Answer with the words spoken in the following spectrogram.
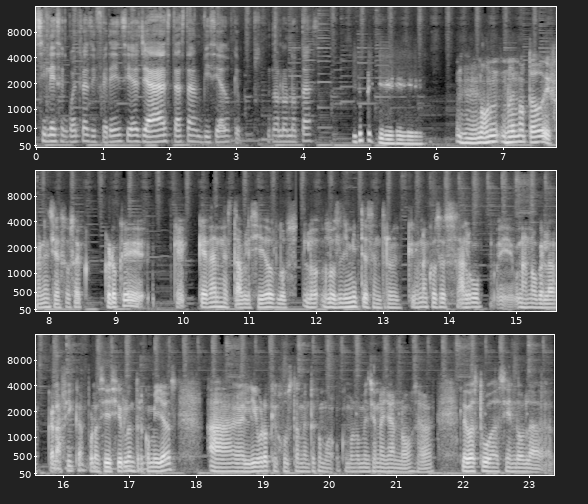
Si les encuentras diferencias, ya estás tan viciado que pues, no lo notas. Fíjate que no, no he notado diferencias, o sea, creo que que quedan establecidos los, los, límites entre que una cosa es algo, eh, una novela gráfica, por así decirlo, entre comillas, al libro que justamente como, como lo menciona ya, ¿no? O sea, le vas tú haciendo la...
